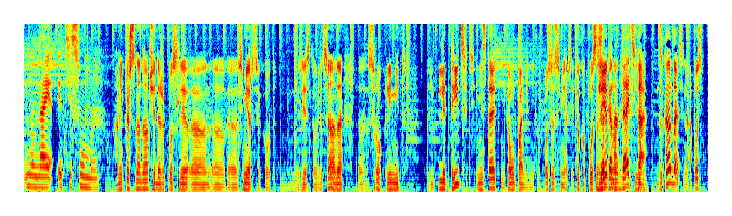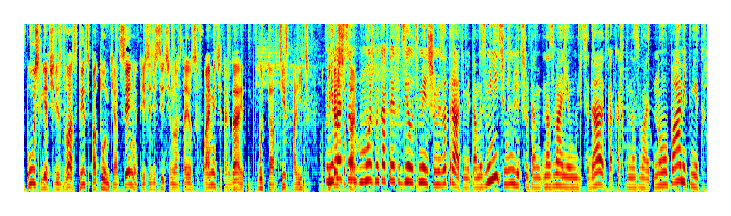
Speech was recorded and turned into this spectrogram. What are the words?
ну, на эти суммы. А мне кажется, надо вообще даже после э, э, э смерти какого-то известного лица, надо э, срок, лимит лет 30 и не ставить никому памятников после смерти. Только после законодательно. этого... Да, законодательно. А пусть, пусть лет через 20-30 потомки оценят, если действительно остается в памяти, тогда будь то артист, политик. Вот, мне, мне кажется, кажется можно как-то это делать меньшими затратами. Там, изменить улицу, там, название улицы, да, как как-то назвать. Но памятник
